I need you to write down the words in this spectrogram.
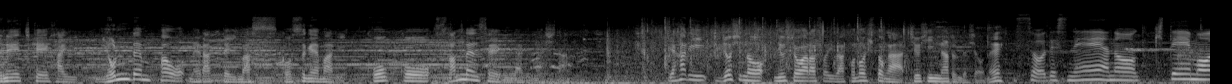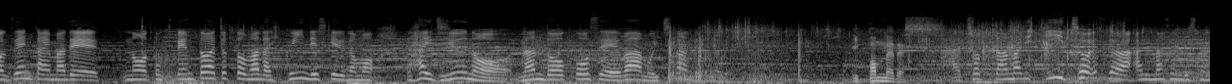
NHK 杯4連覇を狙っています。小菅真理高校3年生になりました。やはり女子の優勝争いはこの人が中心になるんでしょうね。そうですね。あの規定も前回までの得点とはちょっとまだ低いんですけれどもやはり自由の難度構成はもう一番ですので。1本目です。あちょっとあまりいいチョイスではありませんでしたね。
